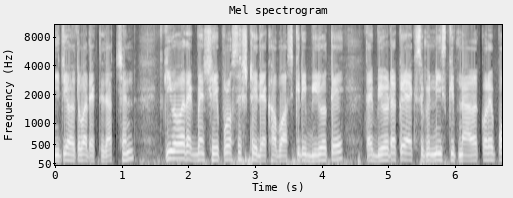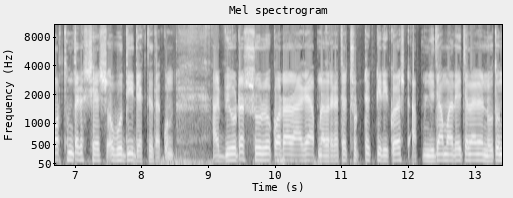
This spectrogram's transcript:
নিজে হয়তো বা দেখতে যাচ্ছেন। কীভাবে দেখবেন সেই প্রসেসটাই দেখাবো আজকের এই ভিডিওতে। তাই ভিডিওটাকে এক সেকেন্ড স্কিপ না করে প্রথম থেকে শেষ অবধি দেখতে থাকুন। আর ভিডিওটা শুরু করার আগে আপনাদের কাছে ছোট্ট একটি রিকোয়েস্ট আপনি যদি এই চ্যানেলে নতুন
